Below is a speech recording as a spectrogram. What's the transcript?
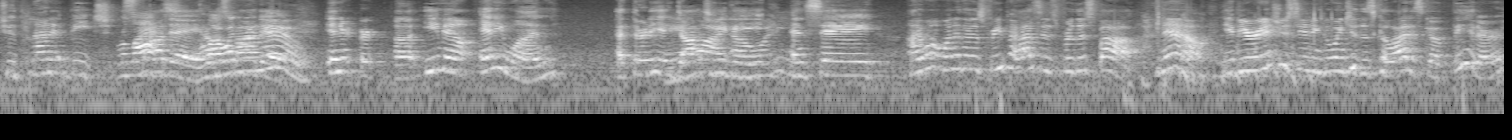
to Planet Beach Relax, Spa Day, have a blow and spa renew. day, Inter- or, uh, email anyone at 30A.tv ANY. and say, I want one of those free passes for the spa. Now, if you're interested in going to this Kaleidoscope Theater,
